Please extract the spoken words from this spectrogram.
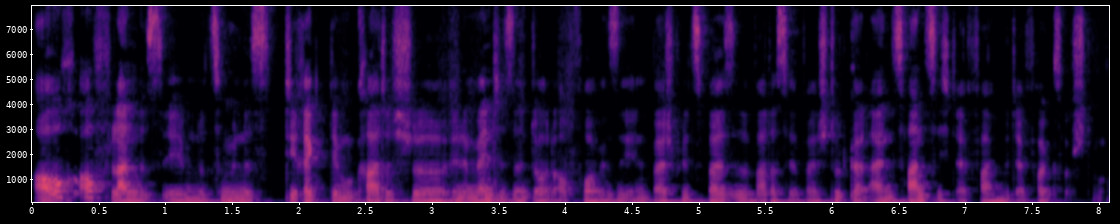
auch auf Landesebene. Zumindest direkt demokratische Elemente sind dort auch vorgesehen. Beispielsweise war das ja bei Stuttgart 21 der Fall mit der Volksabstimmung.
